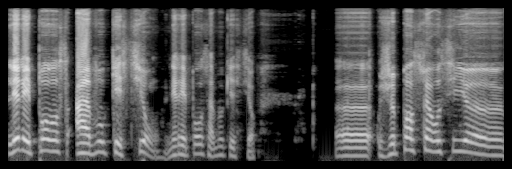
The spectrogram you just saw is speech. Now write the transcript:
Les réponses à vos questions. Les réponses à vos questions. Euh, je pense faire aussi euh,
